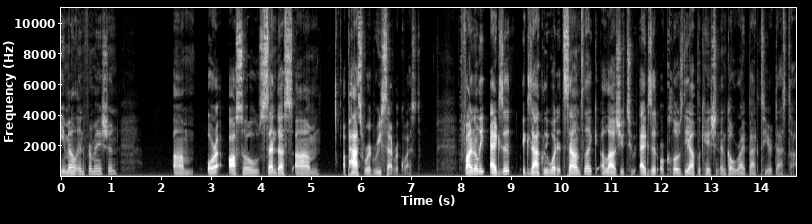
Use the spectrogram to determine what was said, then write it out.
email information, um, or also send us um, a password reset request. Finally, exit, exactly what it sounds like, allows you to exit or close the application and go right back to your desktop.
